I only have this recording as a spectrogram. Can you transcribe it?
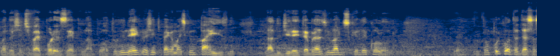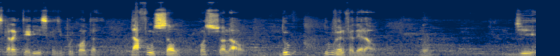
quando a gente vai, por exemplo, lá para o Alto Rio Negro, a gente pega mais que um país. Né? Lado direito é Brasil, lado esquerdo é Colômbia. Né? Então, por conta dessas características e por conta da função constitucional do, do governo federal né? de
